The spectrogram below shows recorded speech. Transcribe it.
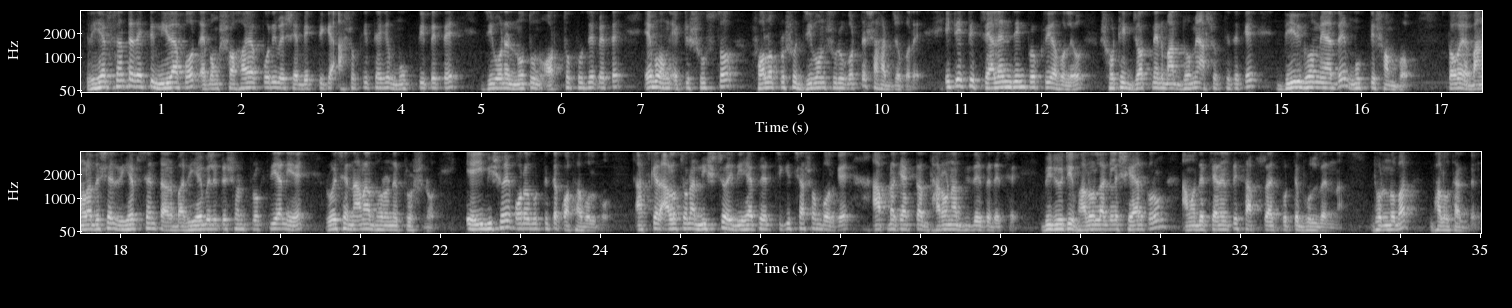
রিহ্যাব সেন্টার একটি নিরাপদ এবং সহায়ক পরিবেশে ব্যক্তিকে আসক্তি থেকে মুক্তি পেতে, জীবনের নতুন অর্থ খুঁজে পেতে এবং একটি সুস্থ, ফলপ্রসূ জীবন শুরু করতে সাহায্য করে। এটি একটি চ্যালেঞ্জিং প্রক্রিয়া হলেও সঠিক যত্নের মাধ্যমে আসক্তি থেকে দীর্ঘমেয়াদে মুক্তি সম্ভব। তবে বাংলাদেশের রিহ্যাব সেন্টার বা রিহ্যাবিলিটেশন প্রক্রিয়া নিয়ে রয়েছে নানা ধরনের প্রশ্ন। এই বিষয়ে পরবর্তীতে কথা বলব। আজকের আলোচনা নিশ্চয়ই রিহ্যাবের চিকিৎসা সম্পর্কে আপনাকে একটা ধারণা দিতে পেরেছে। ভিডিওটি ভালো লাগলে শেয়ার করুন, আমাদের চ্যানেলটি সাবস্ক্রাইব করতে ভুলবেন না। ধন্যবাদ, ভালো থাকবেন।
